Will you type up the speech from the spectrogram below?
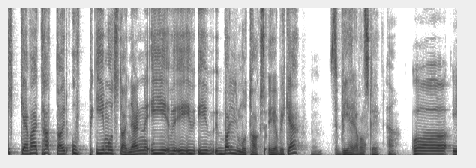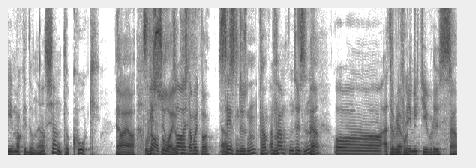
ikke være tettere opp i motstanderen i, i, i ballmottaksøyeblikket, så blir dette vanskelig. Ja. Og i Makedonia kommer det til å koke. Ja, ja. Og vi så jo hvordan de holdt på. 16 000? 15 15 000. Ja. Og jeg Det tror blir det blir mye blues. Ja.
